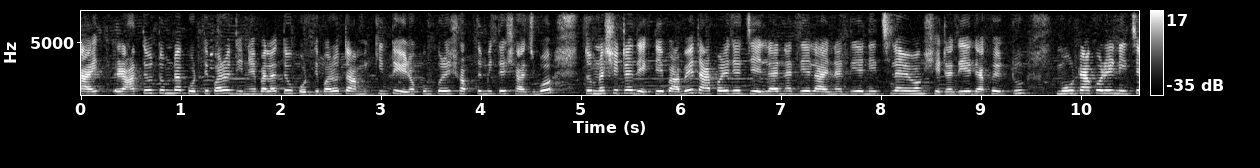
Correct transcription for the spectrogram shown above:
রাত রাতেও তোমরা করতে পারো, দিনের বেলাতেও করতে পারো। তো আমি কিন্তু এরকম করে সপ্তমীতে সাজবো। তোমরা সেটা দেখতে পাবে। তারপরে যে জেল লাইনার দিয়ে লাইনার দিয়ে নিচ্ছিলাম এবং সেটা দিয়ে দেখো একটু মোটা করে নিচে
